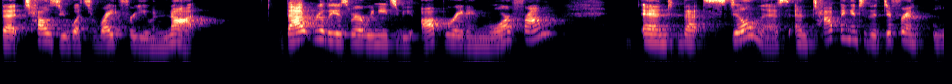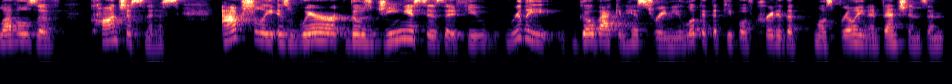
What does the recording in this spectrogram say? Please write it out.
that tells you what's right for you and not that really is where we need to be operating more from. And that stillness and tapping into the different levels of consciousness actually is where those geniuses that if you really go back in history and you look at the people who have created the most brilliant inventions and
